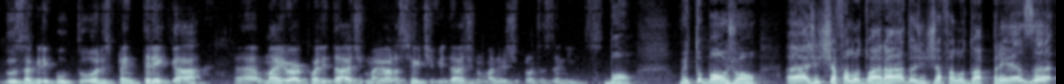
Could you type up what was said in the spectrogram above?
dos agricultores, para entregar eh, maior qualidade, maior assertividade no manejo de plantas daninhas. Bom, muito bom, João. Ah, a gente já falou do arado, a gente já falou do apresa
